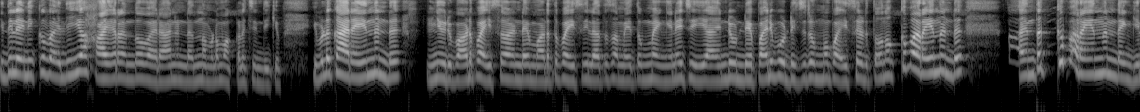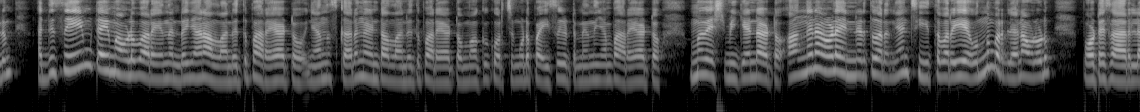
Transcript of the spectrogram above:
ഇതിൽ എനിക്ക് വലിയ ഹയർ എന്തോ വരാനുണ്ടെന്ന് നമ്മുടെ മക്കൾ ചിന്തിക്കും. ഇവൾ കരയുന്നുണ്ട് ഇനി ഒരുപാട് പൈസ വേണ്ടേ? ഉമ്മ അടുത്ത് പൈസ ഇല്ലാത്ത സമയത്ത് ഉമ്മ എങ്ങനെ ചെയ്യുക? എന്റെ ഉണ്ടിയപ്പാനി പൊട്ടിച്ചിട്ട് ഉമ്മ പൈസ എടുത്തോ എന്നൊക്കെ പറയുന്നുണ്ട്. എന്തൊക്കെ പറയുന്നുണ്ടെങ്കിലും അറ്റ് ദി സെയിം ടൈം അവൾ പറയുന്നുണ്ട് ഞാൻ അള്ളാന്റെ അടുത്ത് പറയാട്ടോ ഞാൻ നിസ്കാരം കഴിഞ്ഞിട്ട് അള്ളാന്റെ അടുത്ത് പറയാട്ടോ ഉമ്മക്ക് കുറച്ചും കൂടെ പൈസ കിട്ടണമെന്ന് ഞാൻ പറയാട്ടോ ഉമ്മ വിഷമിക്കേണ്ട കേട്ടോ. അങ്ങനെ അവൾ എന്റെ അടുത്ത് പറഞ്ഞു ഞാൻ ചീത്ത പറയേ ഒന്നും പറഞ്ഞില്ല ഞാൻ അവളോടും പോട്ടെ സാറില്ല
